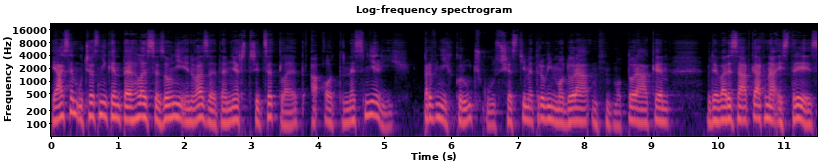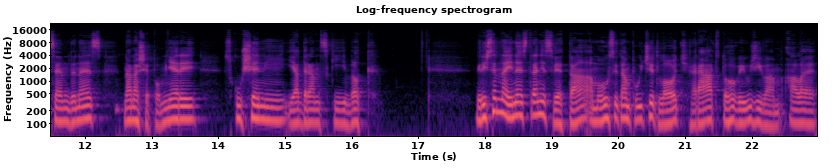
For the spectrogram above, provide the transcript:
Já jsem účastníkem téhle sezónní invaze téměř 30 let a od nesmělých prvních krůčků s 6-metrovým motorákem v devadesátkách na Istrii jsem dnes na naše poměry zkušený jadranský vlk. Když jsem na jiné straně světa a mohu si tam půjčit loď, rád toho využívám, ale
